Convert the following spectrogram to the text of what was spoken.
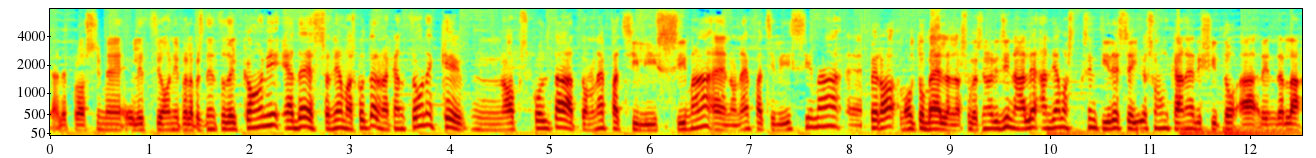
alle, prossime elezioni per la presidenza del CONI e adesso andiamo ad ascoltare una canzone che mh, ho ascoltato, non è facilissima, eh, non è facilissima, eh, però molto bella nella sua versione originale, andiamo a sentire se io sono un cane riuscito a renderla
